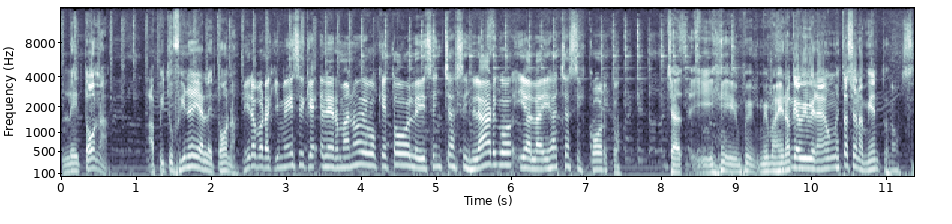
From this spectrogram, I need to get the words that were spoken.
Letona. A Pitufina y a Letona. Mira, por aquí me dice que el hermano de Boqueto le dicen chasis largo y a la hija chasis corto. Y me, me imagino que vivirán en un estacionamiento. No sé.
